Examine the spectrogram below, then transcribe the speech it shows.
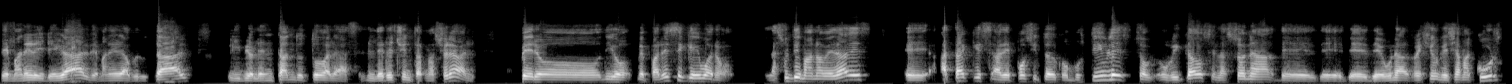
de manera ilegal, de manera brutal y violentando todo el derecho internacional. Pero digo, me parece que, bueno, las últimas novedades, eh, ataques a depósitos de combustibles ubicados en la zona de, una región que se llama Kursk,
